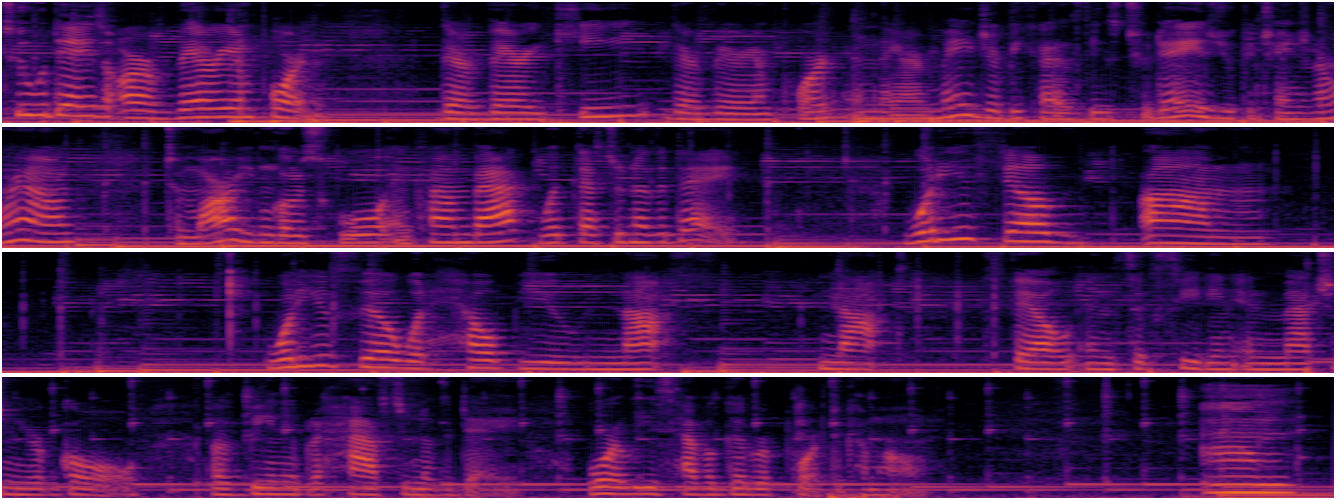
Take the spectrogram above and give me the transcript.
two days are very important. They're very key, they're very important, and they are major because these two days you can change it around. Tomorrow you can go to school and come back with that student of the day. What do you feel um what do you feel would help you not not fail in succeeding in matching your goal of being able to have student of the day or at least have a good report to come home? Um.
